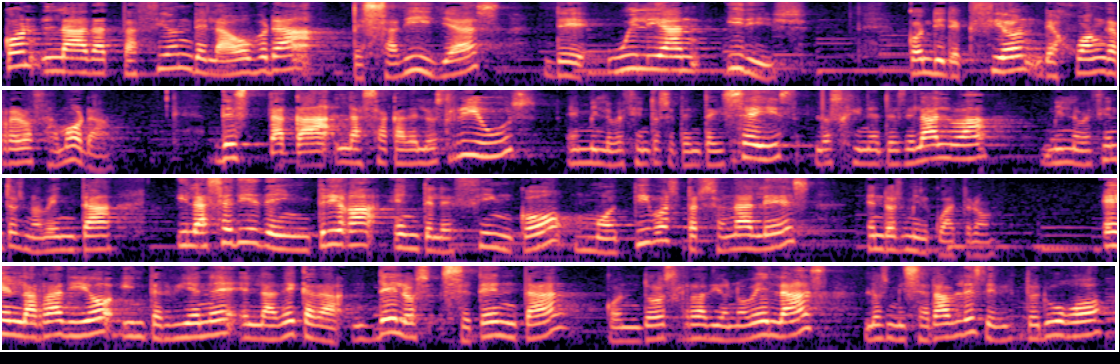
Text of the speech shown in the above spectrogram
con la adaptación de la obra Pesadillas de William Irish, con dirección de Juan Guerrero Zamora. Destaca La Saca de los Ríos en 1976, Los Jinetes del Alba 1990 y la serie de intriga en Telecinco Motivos Personales en 2004. En la radio interviene en la década de los 70 con dos radionovelas, Los Miserables de Víctor Hugo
